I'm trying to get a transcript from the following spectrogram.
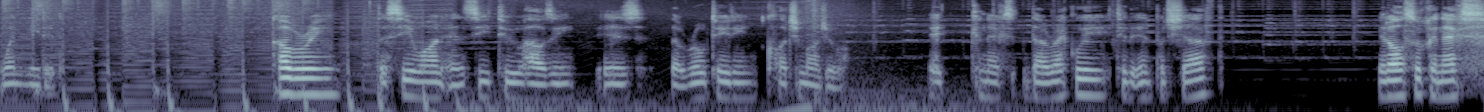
when needed. Covering the C1 and C2 housing is the rotating clutch module. It connects directly to the input shaft. It also connects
